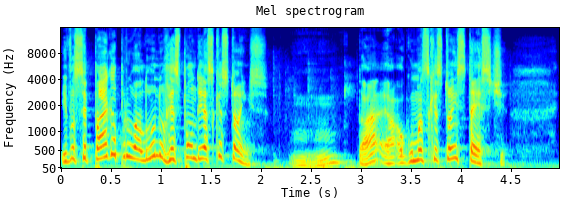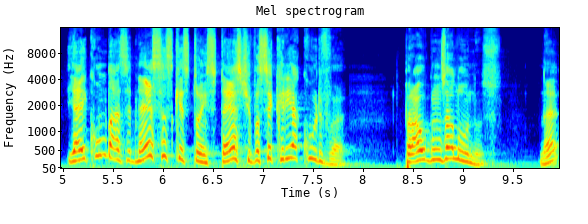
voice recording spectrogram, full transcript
e você paga para o aluno responder as questões. Tá? É, Algumas questões teste. E aí, com base nessas questões teste, você cria a curva para alguns alunos. Né?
